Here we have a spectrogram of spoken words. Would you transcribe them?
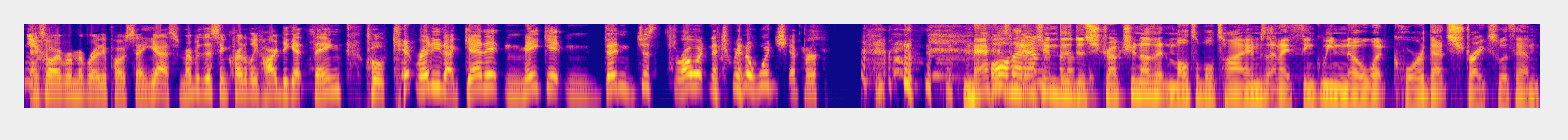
Yeah. And so I remember Eddie post saying, yes, remember this incredibly hard to get thing? Well, get ready to get it and make it and then just throw it in a, in a wood chipper. Matt has mentioned the destruction of it multiple times, and I think we know what chord that strikes with him.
